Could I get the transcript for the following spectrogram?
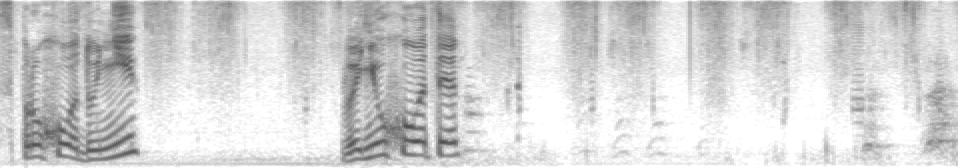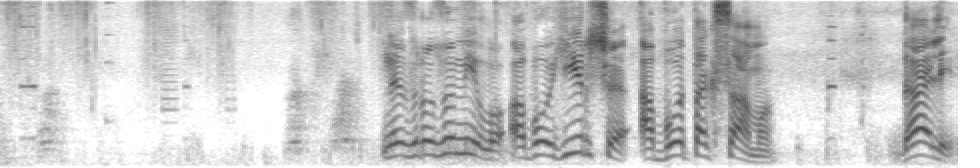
З проходу ні. Винюхувати. Незрозуміло, або гірше, або так само. Далі.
